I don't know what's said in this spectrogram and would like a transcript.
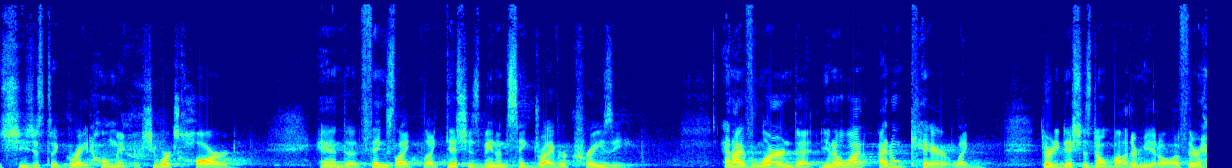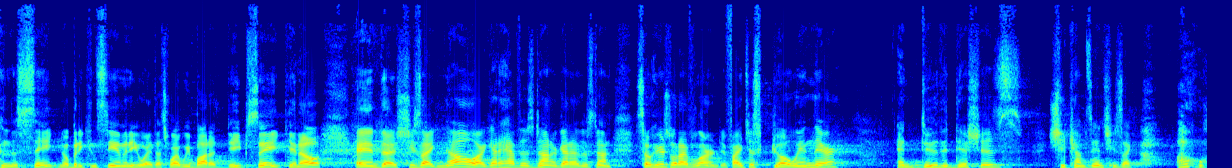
she's just a great homemaker. She works hard. And uh, things like, like dishes being in the sink drive her crazy. And I've learned that, you know what? I don't care. Like, Dirty dishes don't bother me at all if they're in the sink. Nobody can see them anyway. That's why we bought a deep sink, you know? And uh, she's like, no, I got to have this done. I got to have this done. So here's what I've learned if I just go in there and do the dishes, she comes in, she's like, oh,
